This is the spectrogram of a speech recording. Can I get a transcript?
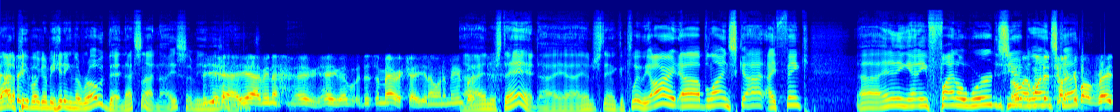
lot I of think- people are going to be hitting the road then. That's not nice. I mean, Yeah, yeah. I mean, hey, hey, this is America. You know what I mean? But I understand. I, uh, I understand completely. All right, uh, Blind Scott. I think uh, anything. Any final words here, oh, I Blind want to Scott? talk about Reg,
